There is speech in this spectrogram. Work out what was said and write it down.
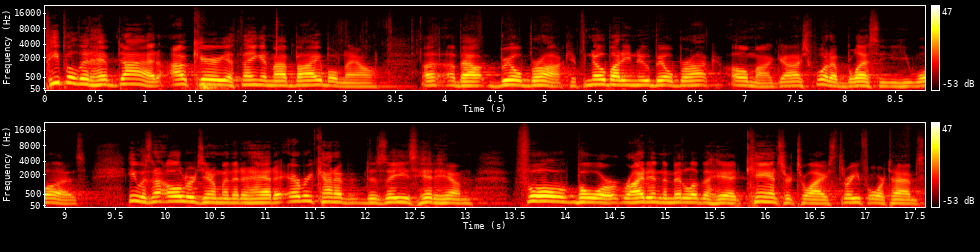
people that have died. I'll carry a thing in my Bible now uh, about Bill Brock. If nobody knew Bill Brock, oh my gosh, what a blessing he was. He was an older gentleman that had had every kind of disease hit him, full bore right in the middle of the head, cancer twice, three, four times,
